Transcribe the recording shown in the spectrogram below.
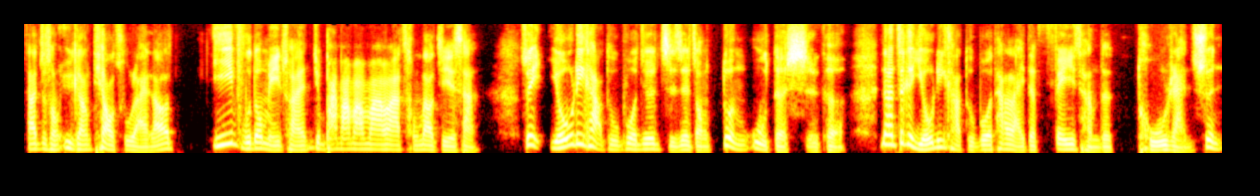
他就从浴缸跳出来，然后衣服都没穿，就啪啪啪啪啪冲到街上。所以尤里卡突破就是指这种顿悟的时刻。那这个尤里卡突破它来的非常的突然，甚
